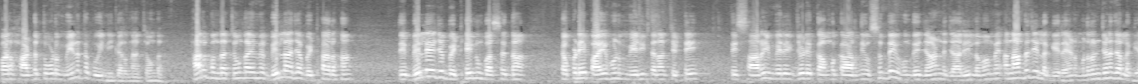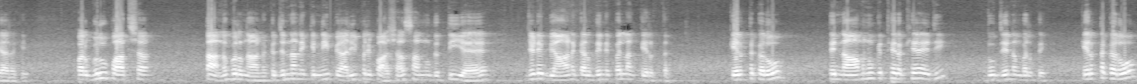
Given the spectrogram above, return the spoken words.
ਪਰ ਹੱਡ ਤੋੜ ਮਿਹਨਤ ਕੋਈ ਨਹੀਂ ਕਰਨਾ ਚਾਹੁੰਦਾ। ਹਰ ਬੰਦਾ ਚਾਹੁੰਦਾ ਏ, ਮੈਂ ਵਿਹਲਾ ਜਿਹਾ ਬੈਠਾ ਰਹਾ, ਤੇ ਵਿਹਲੇ ਜੇ ਬੈਠੇ ਨੂੰ ਬਸ ਇਦਾਂ ਕੱਪੜੇ ਪਾਏ ਹੁਣ ਮੇਰੀ ਤਰ੍ਹਾਂ ਚਿੱਟੇ ਤੇ ਸਾਰੇ ਮੇਰੇ ਜਿਹੜੇ ਕੰਮਕਾਰ ਨੇ ਉਹ ਸਿੱਧੇ ਹੁੰਦੇ ਜਾਣ ਨਜ਼ਾਰੇ ਲਵਾਂ। ਮੈਂ ਆਨੰਦ ਜੇ ਲੱਗੇ ਰਹਿਣ, ਮਨੋਰੰਜਨ ਜਿਹਾ ਲੱਗਿਆ ਰਹੇ। ਪਰ ਗੁਰੂ ਪਾਤਸ਼ਾਹ, ਧੰਨ ਗੁਰੂ ਨਾਨਕ, ਜਿਨ੍ਹਾਂ ਨੇ ਕਿੰਨੀ ਪਿਆਰੀ ਪਰਿਭਾਸ਼ਾ ਸਾਨੂੰ ਦਿੱਤੀ ਹੈ, ਜਿਹੜੇ ਬਿਆਨ ਕਰਦੇ ਨੇ ਪਹਿਲਾਂ ਕਿਰਤ। ਕਿਰਤ ਕਰੋ ਤੇ ਨਾਮ ਨੂੰ ਕਿੱਥੇ ਰੱਖਿਆ ਹੈ ਜੀ? ਦੂਜੇ ਨੰਬਰ ਤੇ। ਕਿਰਤ ਕਰੋ,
